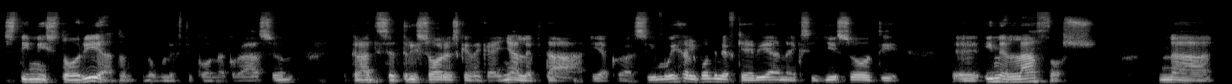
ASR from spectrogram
στην ιστορία των κοινοβουλευτικών ακροάσεων κράτησε τρεις ώρες και 19 λεπτά η ακροασή μου. Είχα λοιπόν την ευκαιρία να εξηγήσω ότι ε, είναι λάθος να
